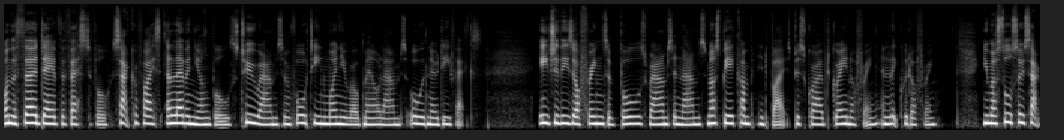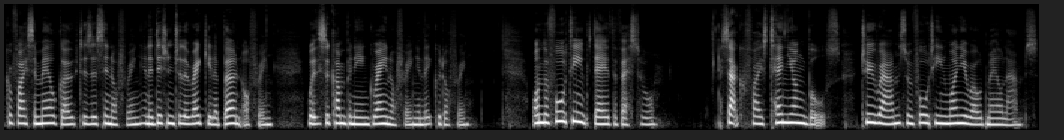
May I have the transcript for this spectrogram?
On the third day of the festival, sacrifice eleven young bulls, two rams, and fourteen one year old male lambs, all with no defects. Each of these offerings of bulls, rams, and lambs must be accompanied by its prescribed grain offering and liquid offering. You must also sacrifice a male goat as a sin offering, in addition to the regular burnt offering, with its accompanying grain offering and liquid offering. On the fourteenth day of the festival, sacrifice ten young bulls, two rams, and fourteen one year old male lambs,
